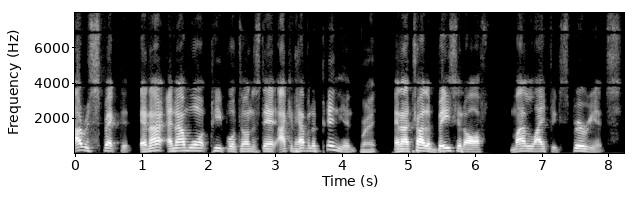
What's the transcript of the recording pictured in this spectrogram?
I respect it, and I and I want people to understand. I can have an opinion, right? And I try to base it off my life experience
